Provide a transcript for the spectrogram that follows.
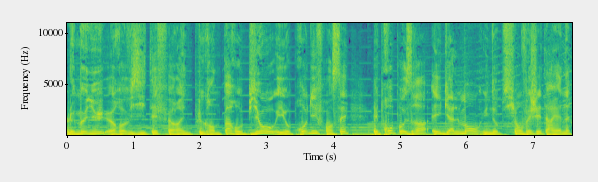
Le menu revisité fera une plus grande part au bio et aux produits français et proposera également une option végétarienne.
